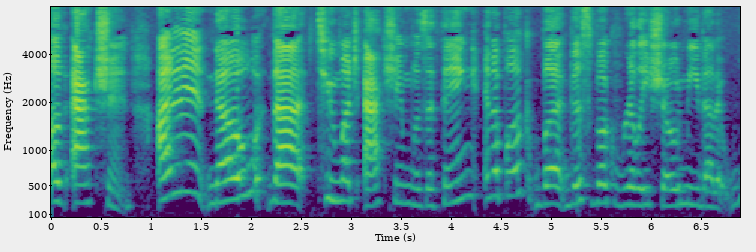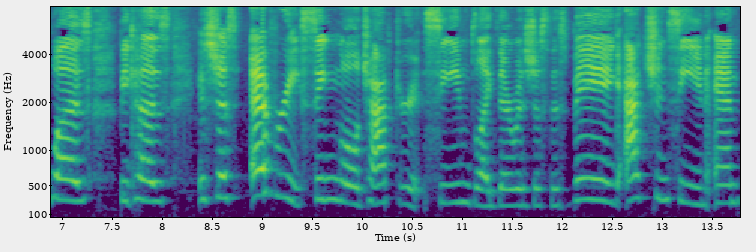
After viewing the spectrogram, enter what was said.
of action. I didn't know that too much action was a thing in a book, but this book really showed me that it was because it's just every single chapter it seemed like there was just this big action scene and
